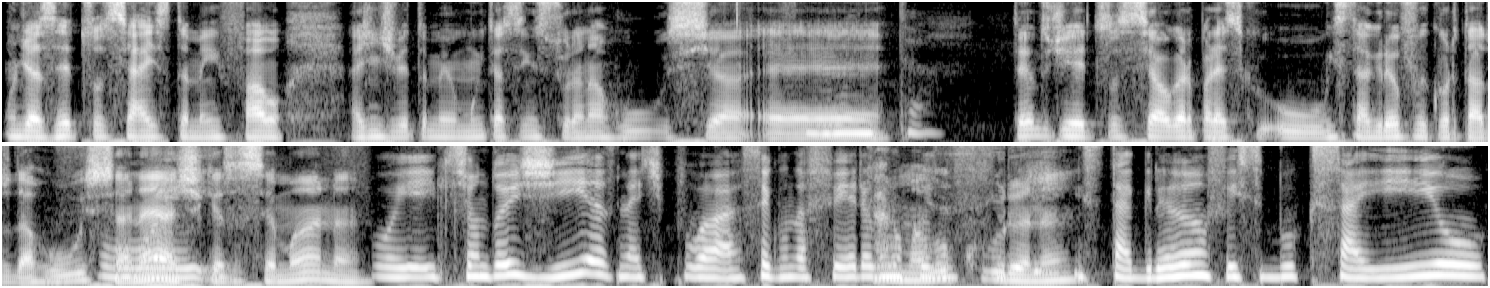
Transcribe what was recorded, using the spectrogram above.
Onde as redes sociais também falam. A gente vê também muita censura na Rússia. É, Muita. Tanto de rede social, agora parece que o Instagram foi cortado da Rússia, né? Foi. Acho que essa semana. Foi, eles tinham dois dias, né? Tipo, a segunda-feira, alguma uma coisa loucura, assim. né? Instagram, Facebook saiu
